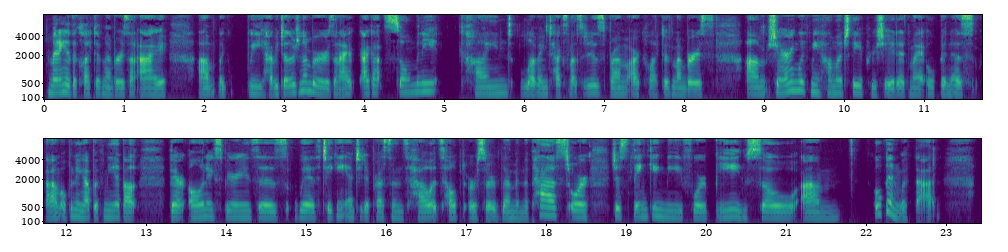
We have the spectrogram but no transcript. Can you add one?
many of the collective members and I, um, like we have each other's numbers and I, I got so many kind, loving text messages from our collective members, um, sharing with me how much they appreciated my openness, um, opening up with me about their own experiences with taking antidepressants, how it's helped or served them in the past, or just thanking me for being so um, open with that.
